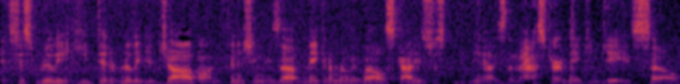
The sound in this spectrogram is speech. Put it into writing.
it's just really he did a really good job on finishing these up, making them really well. Scotty's just you know he's the master at making gis, so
